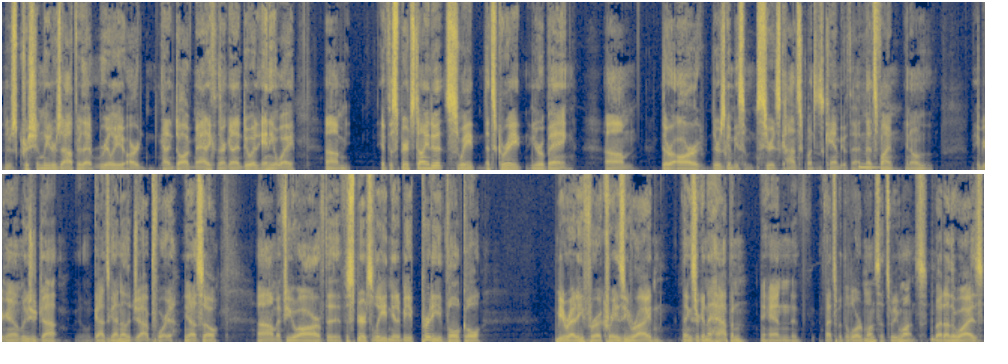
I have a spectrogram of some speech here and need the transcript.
there's Christian leaders out there that really are kind of dogmatic and they're going to do it anyway. Um, if the Spirit's telling you to do it, sweet, that's great. You're obeying. Um, there are there's going to be some serious consequences can be with that, and that's fine. You know, maybe you're going to lose your job. God's got another job for you. You know, so um, if you are, if the, if the Spirit's leading you to be pretty vocal, be ready for a crazy ride. Things are going to happen, and if that's what the Lord wants, that's what He wants. But otherwise,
